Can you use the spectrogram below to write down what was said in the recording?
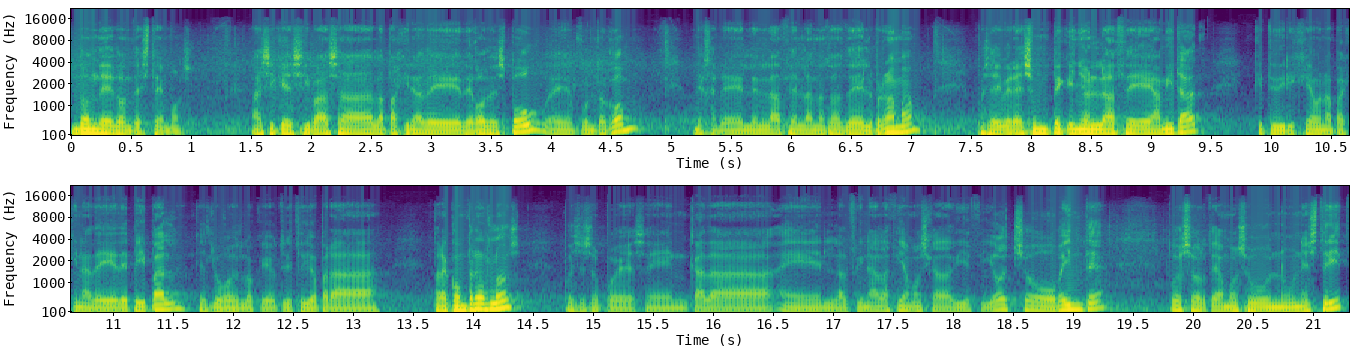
donde, donde estemos. Así que si vas a la página de, de godespo.com, eh, dejaré el enlace en las notas del programa, pues ahí verás un pequeño enlace a mitad que te dirige a una página de, PayPal, que es luego es lo que utilizo yo para, para comprarlos. Pues eso, pues en cada, al final hacíamos cada 18 o 20, pues sorteamos un, un street.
